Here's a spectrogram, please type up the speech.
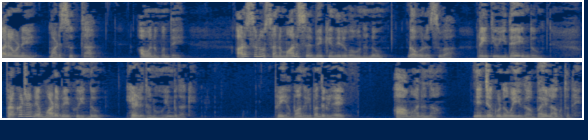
ಮೆರವಣೆ ಮಾಡಿಸುತ್ತಾ ಅವನ ಮುಂದೆ ಅರಸನು ಸನ್ಮಾನಿಸಬೇಕೆಂದಿರುವವನನ್ನು ಗೌರವಿಸುವ ರೀತಿಯೂ ಇದೆ ಎಂದು ಪ್ರಕಟಣೆ ಮಾಡಬೇಕು ಎಂದು ಹೇಳಿದನು ಎಂಬುದಾಗಿ. ಪ್ರಿಯ ಬಾನಲಿ ಬಂಧುಗಳೇ, ಆ ಮಾನನ ನಿಜ ಗುಣವು ಈಗ ಬಯಲಾಗುತ್ತದೆ.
